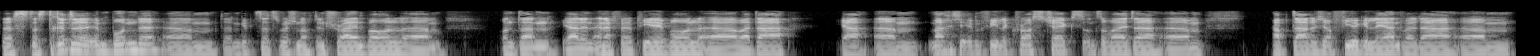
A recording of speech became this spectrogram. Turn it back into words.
das, das dritte im Bunde. Ähm, dann gibt's dazwischen noch den Shrine Bowl ähm, und dann ja den NFLPA Bowl. Äh, aber da ja, ähm, mache ich eben viele Cross-Checks und so weiter. Ähm, habe dadurch auch viel gelernt, weil da ähm,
